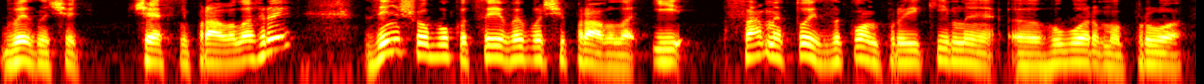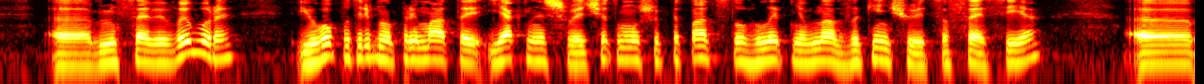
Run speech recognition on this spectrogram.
визначать чесні правила гри. З іншого боку, це є виборчі правила. І саме той закон, про який ми е, говоримо про е, місцеві вибори, його потрібно приймати якнайшвидше, тому що 15 липня в нас закінчується сесія. Е,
